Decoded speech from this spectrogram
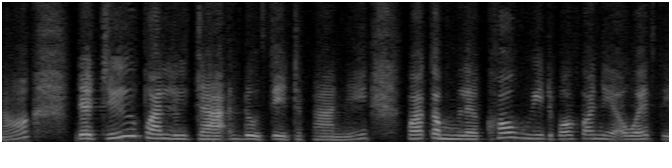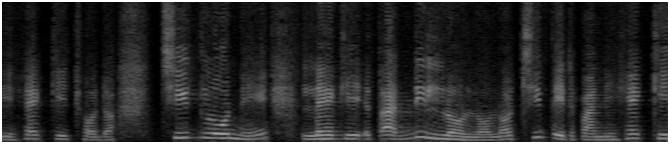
နော်တဲ့တူဘွာလူတာအလို့တေတဖာနေဘွာကမလခေါဝီတဘောကနေအဝဲတေဟက်ကီထော်တော့ချီကလိုနေလေကီအတဒီလောလောလောချီတေတဖာနေဟက်ကီ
